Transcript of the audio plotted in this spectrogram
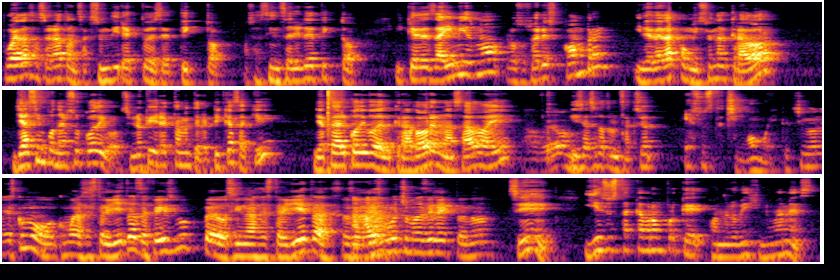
puedas hacer la transacción directo desde TikTok, o sea, sin salir de TikTok. Y que desde ahí mismo los usuarios compren y le dé la comisión al creador, ya sin poner su código, sino que directamente le picas aquí, ya te da el código del creador enlazado ahí Ah, y se hace la transacción. Eso está chingón, güey. Qué chingón. Es como, como las estrellitas de Facebook, pero sin las estrellitas. O sea, Ajá. es mucho más directo, ¿no? Sí, y eso está cabrón porque cuando lo vi dije, no mames,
